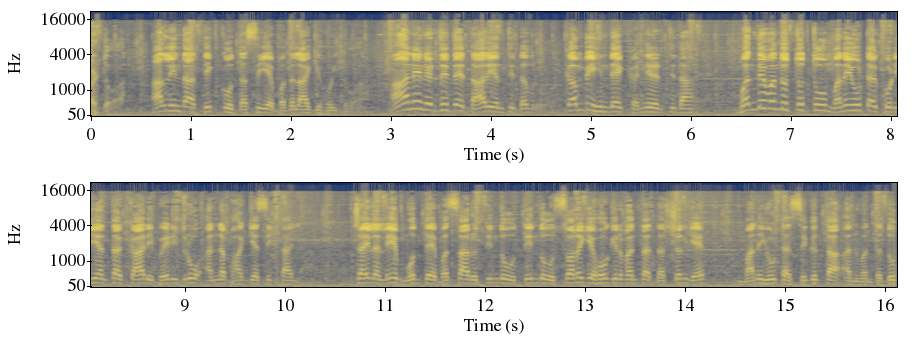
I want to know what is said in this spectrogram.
ಕಟ್ಟು ಅಲ್ಲಿಂದ ದಿಕ್ಕು ದಸೆಯೇ ಬದಲಾಗಿ ಹೋಯಿತು. ಆನೆ ನಡೆದಿದ್ದೆ ದಾರಿ ಅಂತಿದ್ದವರು ಕಂಬಿ ಹಿಂದೆ ಕಣ್ಣೀರಿಡ್ತಿದ್ದಾರೆ ಒಂದೇ ಒಂದು ತುತ್ತು ಮನೆಯೂಟ ಕೊಡಿ ಅಂತ ಕಾಡಿ ಬೇಡಿದ್ರೂ ಅನ್ನಭಾಗ್ಯ ಸಿಗ್ತಾ ಇಲ್ಲ. ಜೈಲಲ್ಲಿ ಮುದ್ದೆ ಬಸ್ಸಾರು ತಿಂದು ತಿಂದು ಸೊರಗೆ ಹೋಗಿರುವಂತ ದರ್ಶನ್ಗೆ ಮನೆಯೂಟ ಸಿಗುತ್ತಾ ಅನ್ನುವಂಥದ್ದು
